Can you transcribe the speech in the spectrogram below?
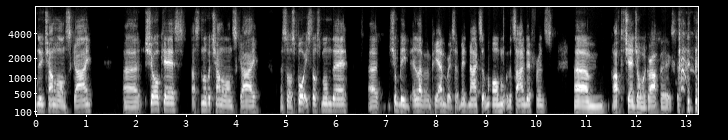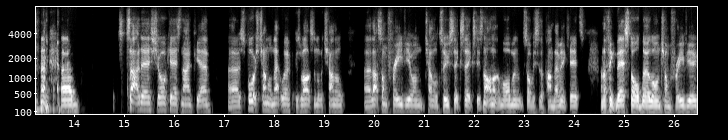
new channel on Sky. Uh, Showcase. That's another channel on Sky. So sporty stuff's Monday. Uh, should be 11 p.m., but it's at midnight at the moment with the time difference. Um, I have to change all my graphics. um, Saturday Showcase 9 p.m. Uh, Sports Channel Network as well. It's another channel. Uh, that's on Freeview on channel 266. It's not on at the moment. It's obviously the pandemic hits, and I think they stalled their launch on Freeview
